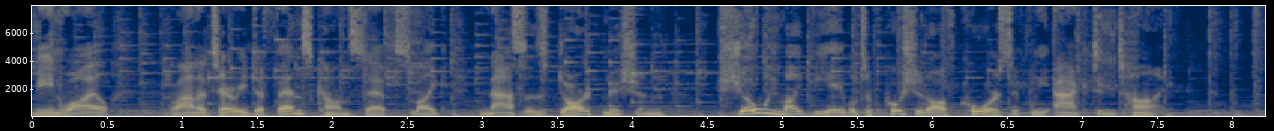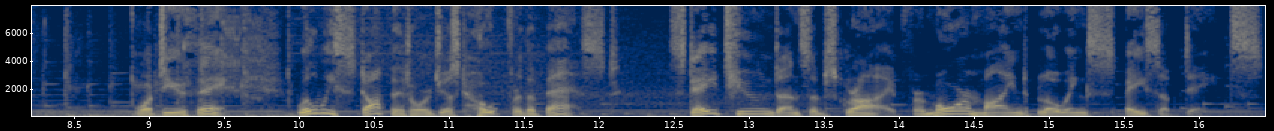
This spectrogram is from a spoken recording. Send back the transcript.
Meanwhile, planetary defense concepts like NASA's DART mission show we might be able to push it off course if we act in time. What do you think? Will we stop it or just hope for the best? Stay tuned and subscribe for more mind blowing space updates.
